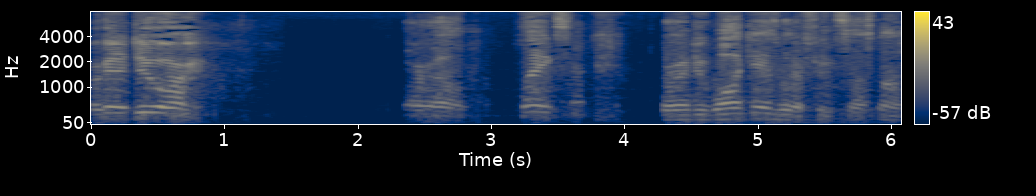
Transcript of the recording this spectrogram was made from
we're gonna do our our uh, planks. We're gonna do walk-ins with our feet. So let's go.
